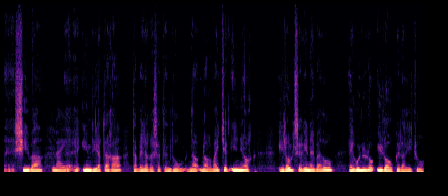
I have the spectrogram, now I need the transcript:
e, xiba e, indiatara eta bere esaten du. Norbaitek inork iraultzegin nahi badu egunero hiru aukera ditu.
